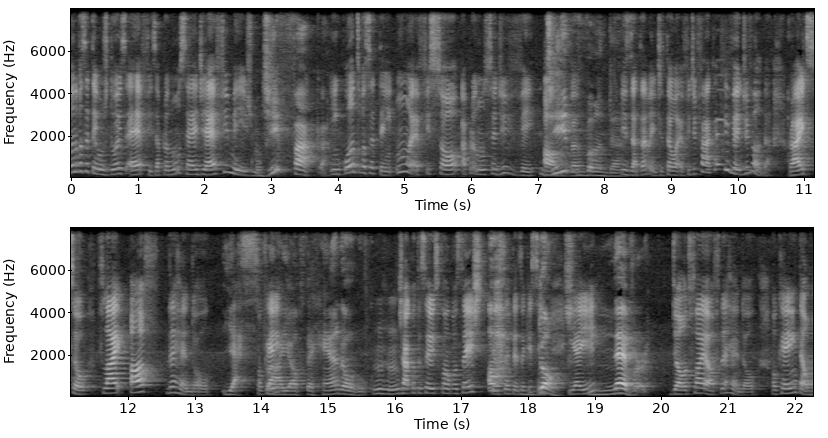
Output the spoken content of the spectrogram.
Quando você tem os dois Fs, a pronúncia é de F mesmo. De faca. Enquanto você tem um F só, a pronúncia é de V. De Off. Wanda. Exatamente. Então, F de faca e V de Wanda. Right? So, fly off the handle. Yes. Ok? Fly off the handle. Uhum. Já aconteceu isso com vocês? Oh, Tenho certeza que sim. Don't. E aí? Never. Don't fly off the handle, ok? Então,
